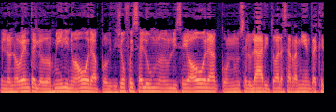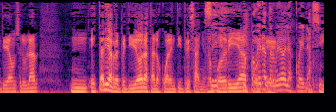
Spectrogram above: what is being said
en los 90 y los 2000 y no ahora, porque si yo fuese alumno de un liceo ahora, con un celular y todas las herramientas que te da un celular, estaría repetidor hasta los 43 años, no podría. No hubiera terminado la escuela. Sí,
